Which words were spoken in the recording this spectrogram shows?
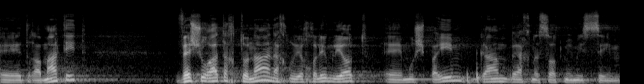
אה, דרמטית. ושורה תחתונה, אנחנו יכולים להיות אה, מושפעים גם בהכנסות ממיסים.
